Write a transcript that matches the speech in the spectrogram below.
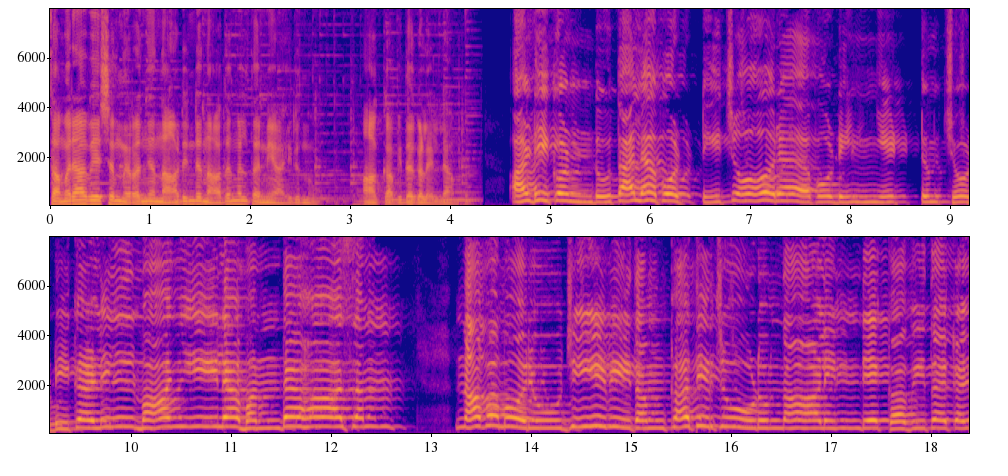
സമരാവേശം നിറഞ്ഞ നാടിന്റെ നാദങ്ങൾ തന്നെയായിരുന്നു ആ കവിതകളെല്ലാം. അടികൊണ്ടു തല പൊട്ടി ചോര പൊടിഞ്ഞിട്ടും ചൊടികളിൽ മാഞ്ഞീല മന്ദഹാസം. നവമൊരു ജീവിതം കതിർ ചൂടും നാളിന്റെ കവിതകൾ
